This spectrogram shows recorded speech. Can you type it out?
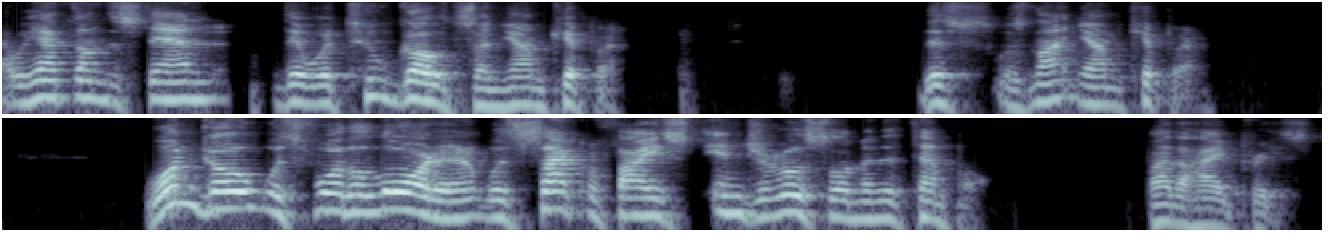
Now we have to understand there were two goats on Yom Kippur. This was not Yom Kippur. One goat was for the Lord and it was sacrificed in Jerusalem in the temple by the high priest.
